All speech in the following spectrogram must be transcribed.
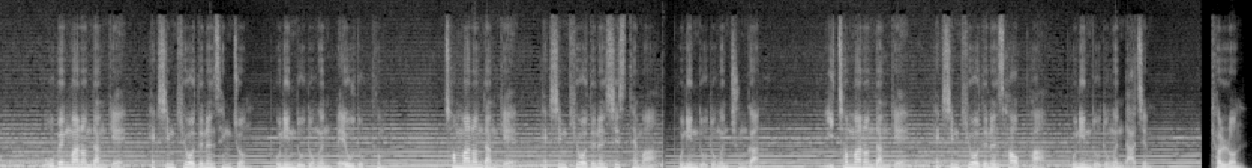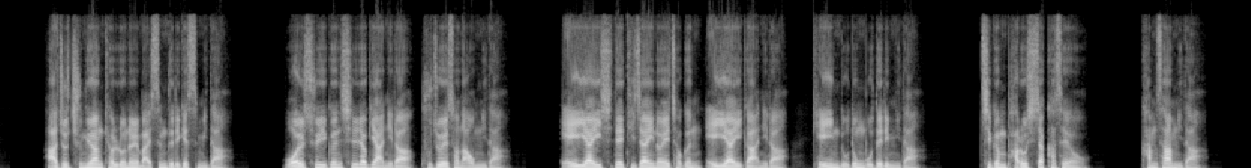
500만원 단계, 핵심 키워드는 생존, 본인 노동은 매우 높음. 1000만원 단계, 핵심 키워드는 시스템화, 본인 노동은 중간. 2천만원 단계, 핵심 키워드는 사업화, 본인 노동은 낮음. 결론. 아주 중요한 결론을 말씀드리겠습니다. 월 수익은 실력이 아니라 구조에서 나옵니다. AI 시대 디자이너의 적은 AI가 아니라 개인 노동 모델입니다. 지금 바로 시작하세요. 감사합니다.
